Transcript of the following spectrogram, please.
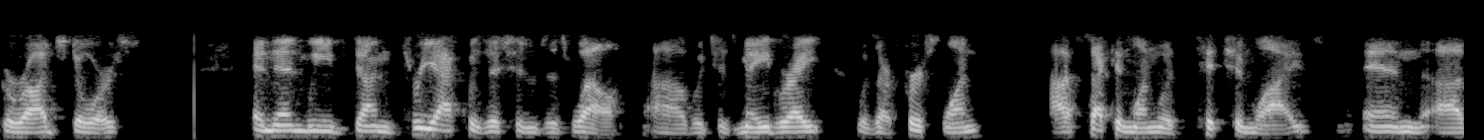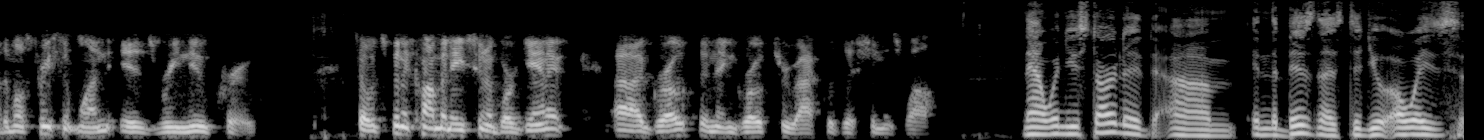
Garage Doors. And then we've done three acquisitions as well, uh, which is MaidRight was our first one. Uh, second one was Kitchen Wise, and uh, the most recent one is Renew Crew. So it's been a combination of organic uh, growth and then growth through acquisition as well. Now, when you started um, in the business, did you always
